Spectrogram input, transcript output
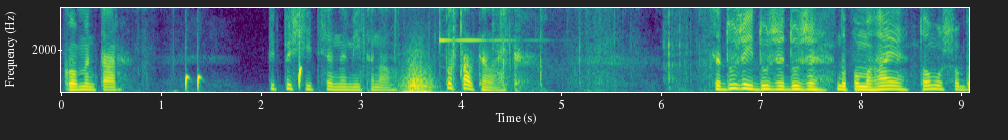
коментар. Підпишіться на мій канал. Поставте лайк. Це дуже і дуже дуже допомагає тому, щоб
